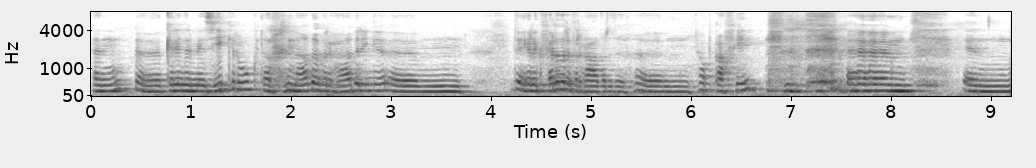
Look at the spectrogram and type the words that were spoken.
En eh, ik herinner me zeker ook dat we na de vergaderingen eigenlijk verder vergaderden ehm, op café. Ehm, en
